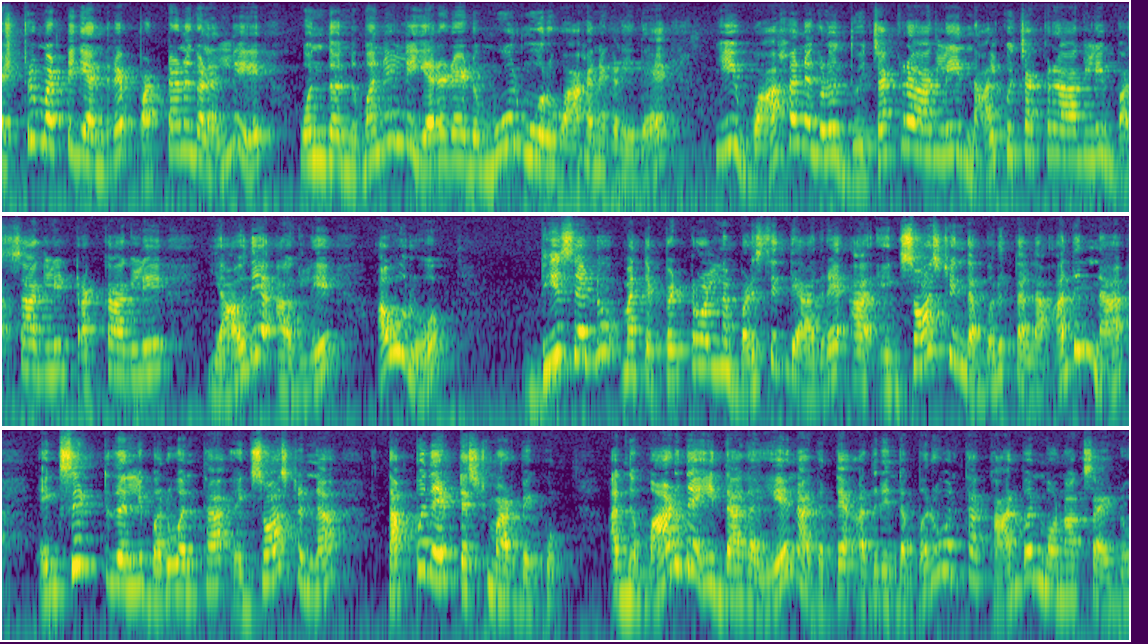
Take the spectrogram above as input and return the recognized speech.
ಎಷ್ಟರ ಮಟ್ಟಿಗೆ ಅಂದರೆ ಪಟ್ಟಣಗಳಲ್ಲಿ ಒಂದೊಂದು ಮನೆಯಲ್ಲಿ ಎರಡೆರಡು ಮೂರು ಮೂರು ವಾಹನಗಳಿದೆ. ಈ ವಾಹನಗಳು ದ್ವಿಚಕ್ರ ಆಗಲಿ, ನಾಲ್ಕು ಚಕ್ರ ಆಗಲಿ, ಬಸ್ ಆಗಲಿ, ಟ್ರಕ್ ಆಗಲಿ, ಯಾವುದೇ ಆಗಲಿ, ಅವರು ಡೀಸೆಲ್ಲು ಮತ್ತು ಪೆಟ್ರೋಲ್ನ ಬಳಸಿದ್ದೆ ಆದರೆ ಆ ಎಕ್ಸಾಸ್ಟಿಂದ ಬರುತ್ತಲ್ಲ, ಅದನ್ನು ಎಕ್ಸಿಟ್ದಲ್ಲಿ ಬರುವಂಥ ಎಕ್ಸಾಸ್ಟನ್ನು ತಪ್ಪದೇ ಟೆಸ್ಟ್ ಮಾಡಬೇಕು. ಅದನ್ನ ಮಾಡದೇ ಇದ್ದಾಗ ಏನಾಗುತ್ತೆ? ಅದರಿಂದ ಬರುವಂಥ carbon monoxide,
